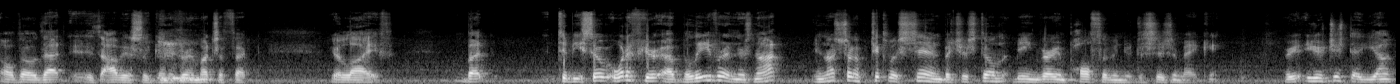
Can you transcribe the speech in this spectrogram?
although that is obviously going to very much affect your life, but to be sober, what if you're a believer and there's not you're not showing a particular sin, but you're still being very impulsive in your decision making, or you're just a young.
